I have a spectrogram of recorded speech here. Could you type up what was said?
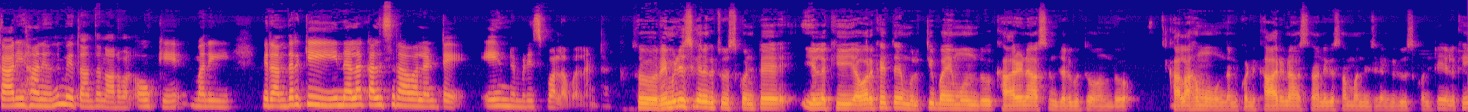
కార్యహాని ఉంది మిగతా అంతా నార్మల్ ఓకే మరి మీరందరికీ ఈ నెల కలిసి రావాలంటే ఏం రెమెడీస్ ఫాలో అవ్వాలంటారు? సో రెమెడీస్ కనుక చూసుకుంటే వీళ్ళకి ఎవరికైతే మృత్యు భయం ఉందో కార్యనాశనం జరుగుతూ ఉందో కలహము ఉందనుకోండి కారినాశనానికి సంబంధించి కనుక చూసుకుంటే వీళ్ళకి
